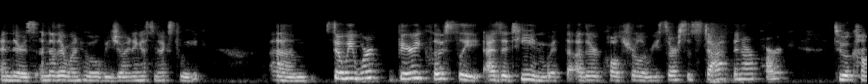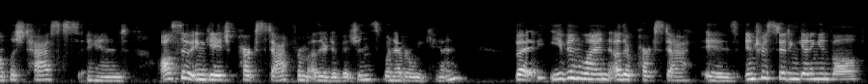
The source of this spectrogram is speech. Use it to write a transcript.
and there's another one who will be joining us next week. Um, so we work very closely as a team with the other cultural resources staff in our park to accomplish tasks and also engage park staff from other divisions whenever we can. But even when other park staff is interested in getting involved,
